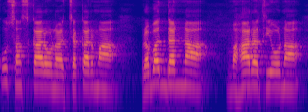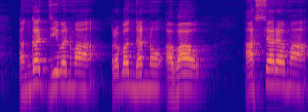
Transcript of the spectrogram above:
કુસંસ્કારોના ચક્કરમાં, પ્રબંધનના મહારથીઓના અંગત જીવનમાં પ્રબંધનનો અભાવ આશ્ચર્યમાં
